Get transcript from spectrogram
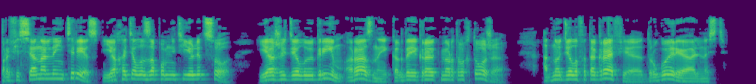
«Профессиональный интерес. Я хотела запомнить ее лицо. Я же делаю грим, разный, когда играют мертвых тоже. Одно дело фотография, другое реальность».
